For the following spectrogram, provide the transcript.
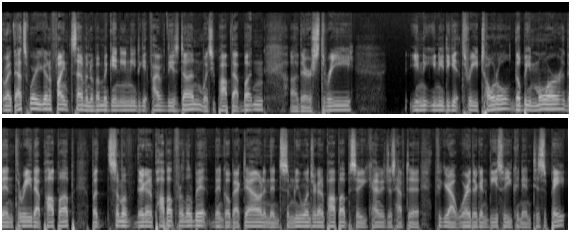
All right, that's where you're going to find seven of them. Again, you need to get five of these done. Once you pop that button, uh, there's three you you need to get three total. There'll be more than three that pop up, but some of they're going to pop up for a little bit, then go back down, and then some new ones are going to pop up. So you kind of just have to figure out where they're going to be so you can anticipate.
